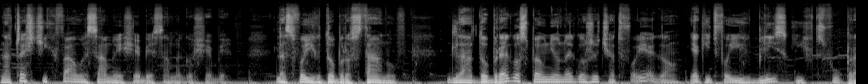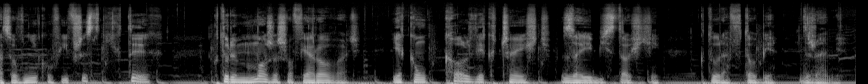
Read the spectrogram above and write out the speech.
Na cześć i chwałę samej siebie, samego siebie. Dla swoich dobrostanów, dla dobrego, spełnionego życia Twojego, jak i Twoich bliskich, współpracowników i wszystkich tych, którym możesz ofiarować jakąkolwiek część zajebistości, która w Tobie drzemie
